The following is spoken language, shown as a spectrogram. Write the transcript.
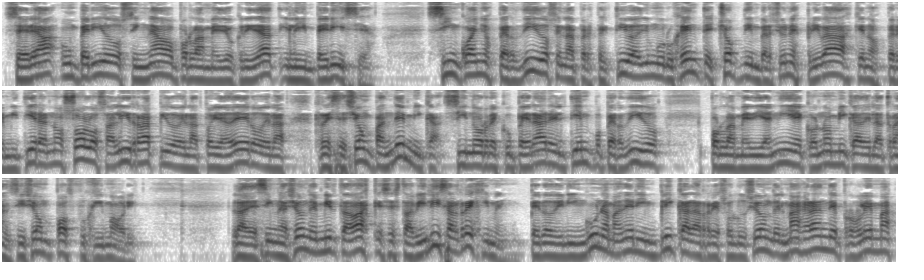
Será un periodo signado por la mediocridad y la impericia. Cinco años perdidos en la perspectiva de un urgente shock de inversiones privadas que nos permitiera no solo salir rápido del atolladero de la recesión pandémica, sino recuperar el tiempo perdido por la medianía económica de la transición post-Fujimori. La designación de Mirta Vázquez estabiliza el régimen, pero de ninguna manera implica la resolución del más grande problema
